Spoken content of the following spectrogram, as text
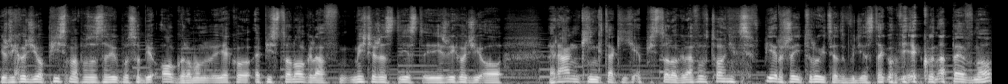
Jeżeli chodzi o pisma, pozostawił po sobie ogrom. On jako epistolograf, myślę, że jest, jeżeli chodzi o ranking takich epistolografów, to on jest w pierwszej trójce XX wieku na pewno.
